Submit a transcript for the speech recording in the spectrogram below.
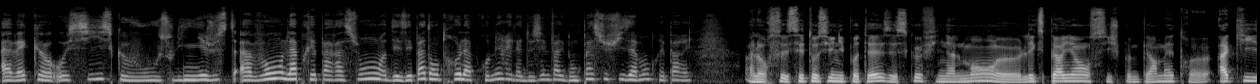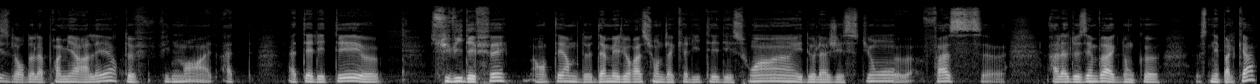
avec aussi ce que vous soulignez juste avant la préparation des EHPAD entre la première et la deuxième vague donc pas suffisamment préparé. Alors c'est aussi une hypothèse. Est-ce que finalement euh, l'expérience, si je peux me permettre, euh, acquise lors de la première alerte, finalement a-t-elle été euh, suivie des en termes d'amélioration de, la qualité des soins et de la gestion face à la deuxième vague? Donc ce n'est pas le cas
